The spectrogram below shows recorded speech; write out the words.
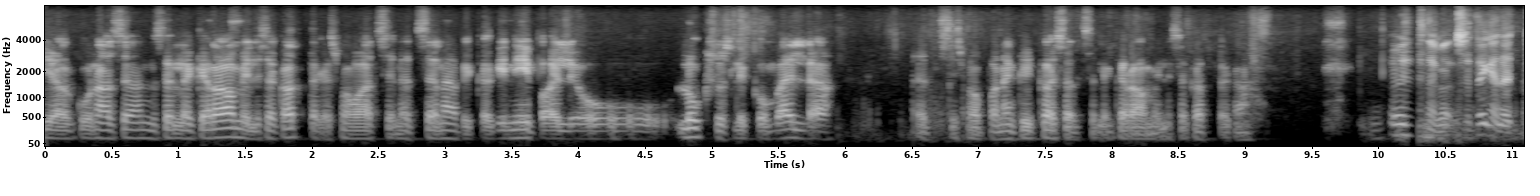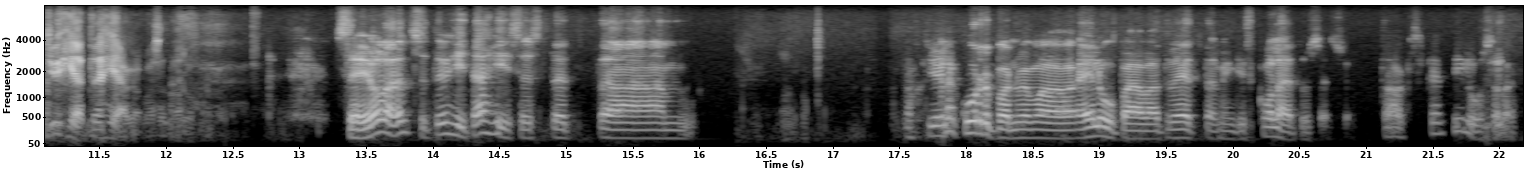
ja kuna see on selle keraamilise kattega, siis ma vaatasin, et see näeb ikkagi nii palju luksuslikum välja. et siis ma panen kõik asjad selle keraamilise kattega. ühesõnaga, sa tegeled tühja tähjaga, ma saan aru see ei ole üldse tühi-tähi, sest et äh, noh, jõle kurb on oma elupäevad veeta mingis koleduses. tahaks ikka, et ilus oleks.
